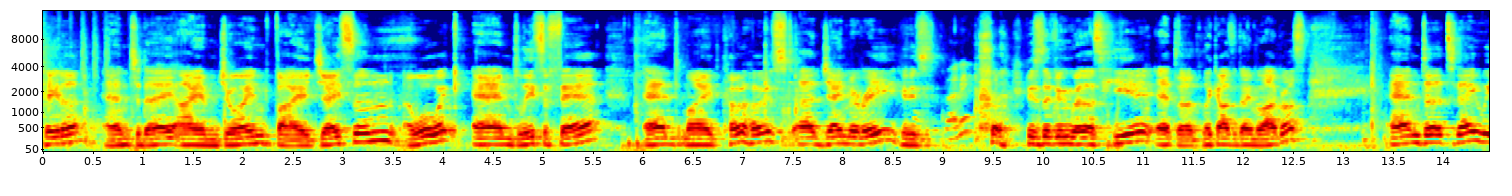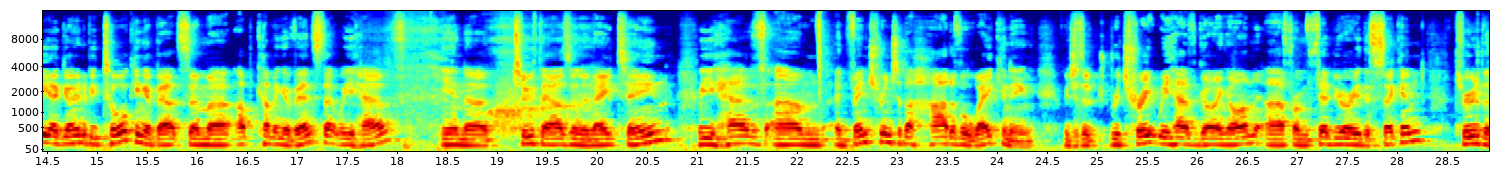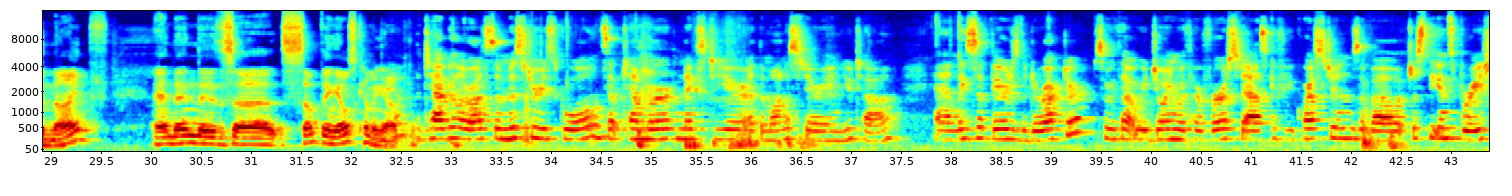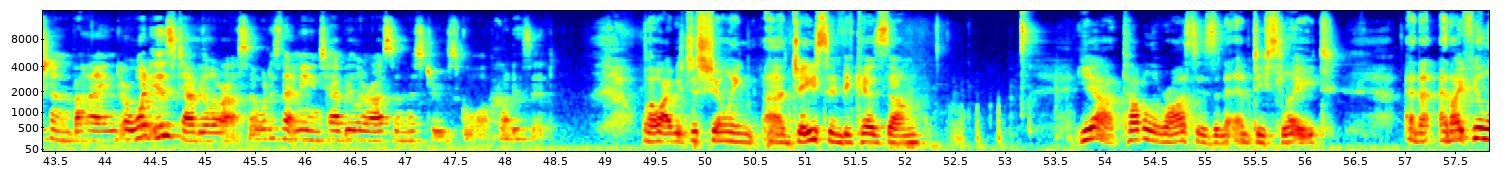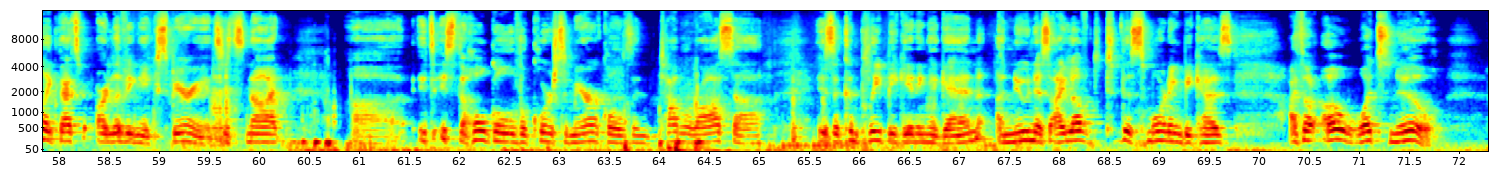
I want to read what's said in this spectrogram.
Peter, and today I am joined by Jason Warwick and Lisa Fair, and my co-host uh, Jane Marie, who's who's living with us here at uh, La Casa de Milagros. And uh, today we are going to be talking about some uh, upcoming events that we have in uh, 2018. We have um, Adventure into the Heart of Awakening, which is a retreat we have going on uh, from February the 2nd through to the 9th. And then there's uh, something else coming up. The Tabula Rasa Mystery School in September next year at the monastery in Utah. And Lisa Fair is the director, so we thought we'd join with her first to ask a few questions about just the inspiration behind, or what is Tabula Rasa? What does that mean, Tabula Rasa Mystery School? What is it? Well, I was just showing uh, Jason because, um, yeah, Tabula Rasa is an empty slate. And, and I feel like that's our living experience. It's not, uh, it's, it's the whole goal of A Course in Miracles, and Tabula Rasa is a complete beginning again, a newness. I loved this morning because I thought, oh, what's new?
